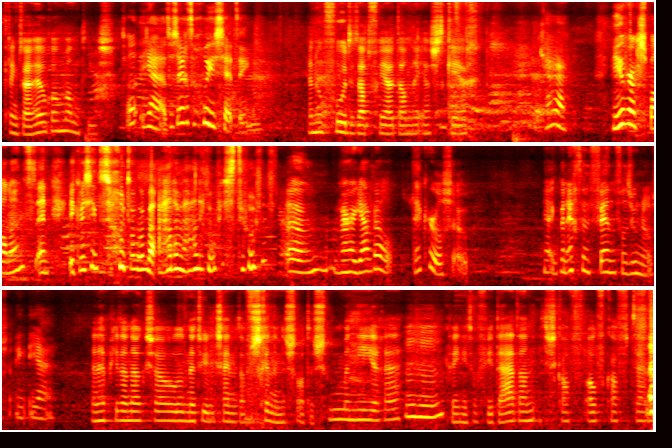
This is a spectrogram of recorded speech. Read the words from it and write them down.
Klinkt wel heel romantisch. Het was- ja, het was echt een goede setting. En hoe voelde dat voor jou dan de eerste keer? Ja, heel erg spannend. En ik wist niet zo goed wat ik met mijn ademhaling moest doen. Ehm, maar ja, wel lekker of zo. Ja, ik ben echt een fan van zoenen. of zo. Ik- Ja. En heb je dan ook zo, natuurlijk zijn het dan verschillende soorten zoenmanieren. Mhm. Ik weet niet of je daar dan iets over kan vertellen. Eh,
